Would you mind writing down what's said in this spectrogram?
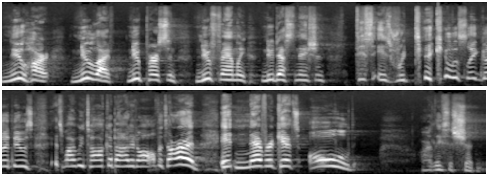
New heart, new life, new person, new family, new destination. This is ridiculously good news. It's why we talk about it all the time. It never gets old, or at least it shouldn't.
